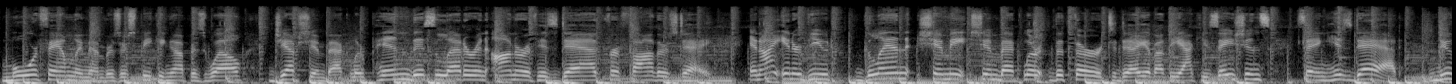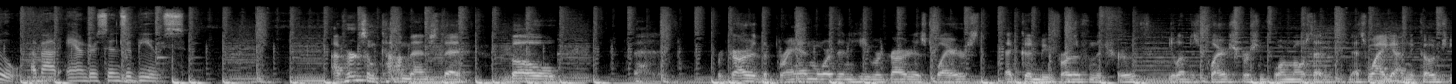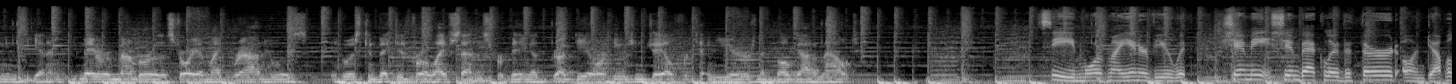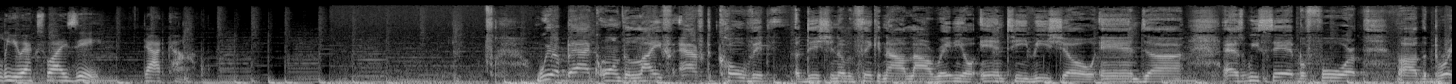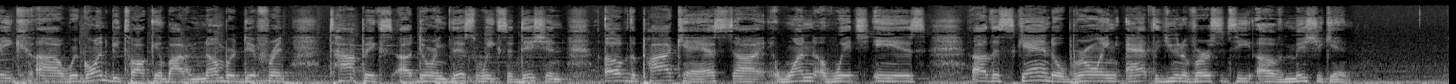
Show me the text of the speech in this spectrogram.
More family members are speaking up as well. Jeff Schembechler penned this letter in honor of his dad for Father's Day. And I interviewed Glenn Shemy Schembechler III today about the accusations, saying his dad knew about Anderson's abuse. I've heard some comments that Bo regarded the brand more than he regarded his players. That couldn't be further from the truth. He loved his players first and foremost. That, that's why he got into coaching in the beginning. You may remember the story of Mike Brown, who was who was convicted for a life sentence for being a drug dealer. He was in jail for 10 years, and then Bo got him out. See more of my interview with Shemy Schembechler III on WXYZ.com. We are back on the Life After COVID edition of the Thinking Out Loud radio and TV show. And uh, as we said before uh, the break, uh, we're going to be talking about a number of different topics uh, during this week's edition of the podcast. Uh, one of which is uh, the scandal brewing at the University of Michigan.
